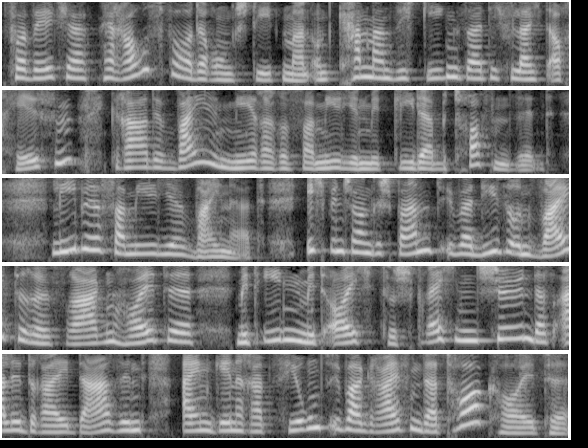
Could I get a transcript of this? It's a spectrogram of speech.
Vor welcher Herausforderung steht man und kann man sich gegenseitig vielleicht auch helfen, gerade weil mehrere Familienmitglieder betroffen sind? Liebe Familie Weinert, ich bin schon gespannt, über diese und weitere Fragen heute mit Ihnen, mit euch zu sprechen. Schön, dass alle drei da sind. Ein generationsübergreifender Talk heute.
